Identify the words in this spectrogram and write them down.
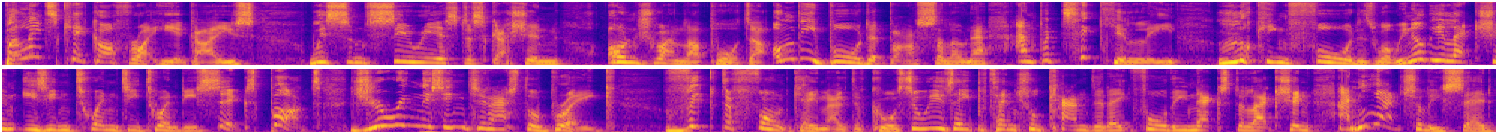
But let's kick off right here, guys with some serious discussion on Joan Laporta, on the board at Barcelona, and particularly looking forward as well. We know the election is in 2026, but during this international break, Victor Font came out, of course, who is a potential candidate for the next election, and he actually said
